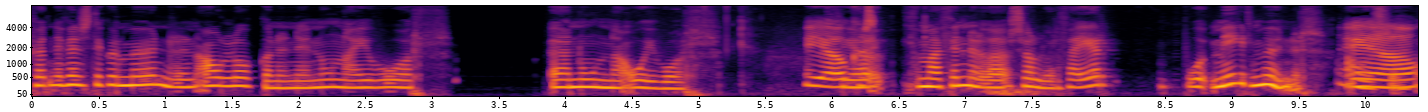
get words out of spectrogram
hvernig finnst ykkur munurinn á lokuninni núna í vor, eða núna og í vor? Já, Því að maður finnur það sjálfur, það er mikil munur já,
